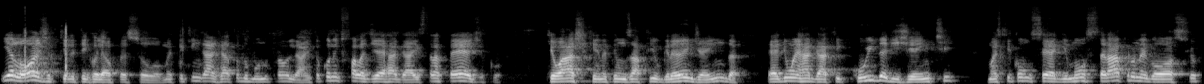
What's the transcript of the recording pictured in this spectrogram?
E é lógico que ele tem que olhar a pessoa, mas tem que engajar todo mundo para olhar. Então, quando a gente fala de RH estratégico, que eu acho que ainda tem um desafio grande ainda, é de um RH que cuida de gente, mas que consegue mostrar para o negócio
